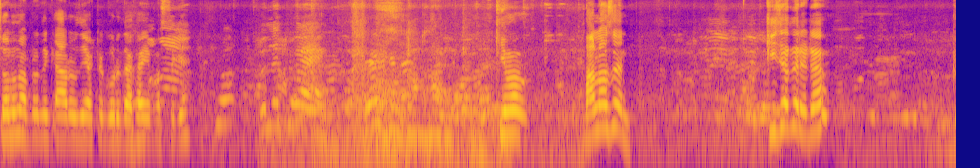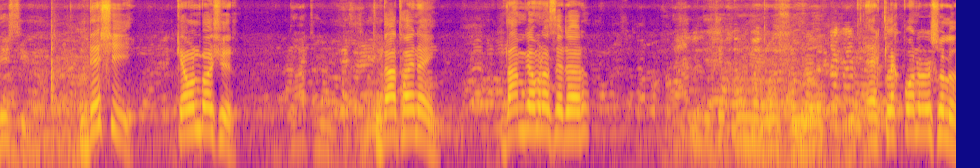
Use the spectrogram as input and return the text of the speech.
চলুন আপনাদেরকে আরও যে একটা গরু দেখাই পাশ থেকে। কি ভালো আছেন? কি জাতের এটা? দেশি। দেশি? কেমন বয়সের? দাঁত হয় নাই। দাম কেমন আছে এটার? এক লাখ পনেরো ষোলো।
